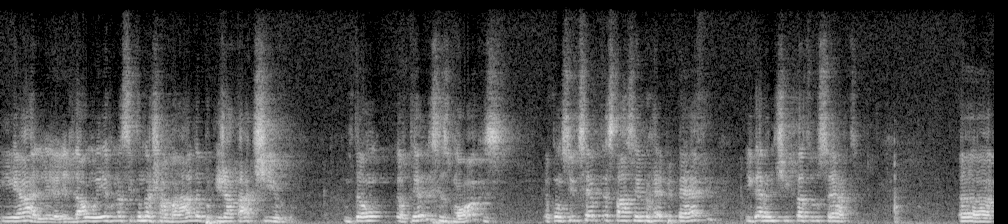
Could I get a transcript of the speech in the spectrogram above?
e ah, ele dá um erro na segunda chamada porque já está ativo. Então, eu tendo esses mocks, eu consigo sempre testar sempre o happy path e garantir que está tudo certo. Uh,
